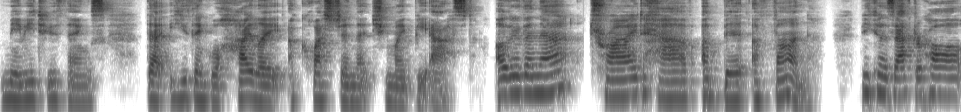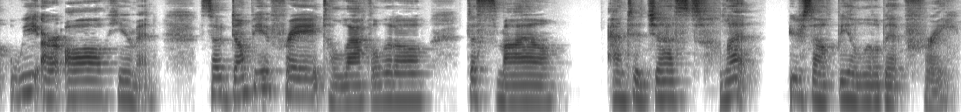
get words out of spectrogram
maybe two things that you think will highlight a question that you might be asked. Other than that, try to have a bit of fun because after all, we are all human. So don't be afraid to laugh a little, to smile, and to just let yourself be a little bit free.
